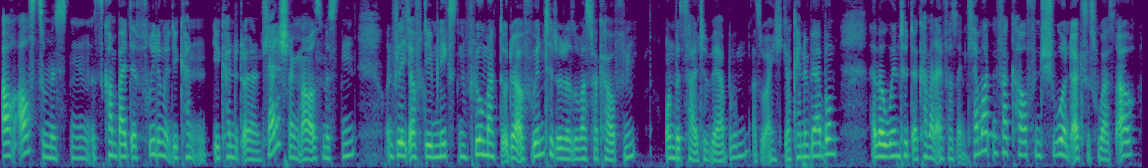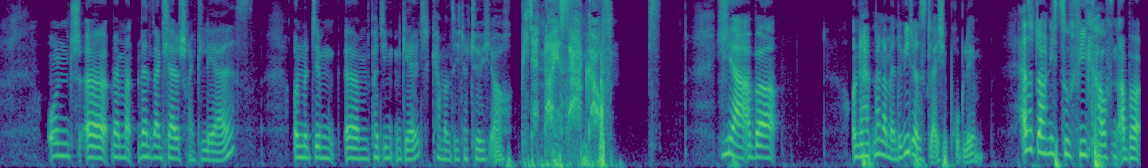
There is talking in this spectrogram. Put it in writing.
auch auszumisten. Es kommt bald der Frühling und ihr, könnt, ihr könntet euren Kleiderschrank mal ausmisten und vielleicht auf dem nächsten Flohmarkt oder auf Vinted oder sowas verkaufen unbezahlte Werbung, also eigentlich gar keine Werbung. Aber Vinted, da kann man einfach seine Klamotten verkaufen, Schuhe und Accessoires auch. Und äh, wenn, man, wenn sein Kleiderschrank leer ist und mit dem ähm, verdienten Geld kann man sich natürlich auch wieder neue Sachen kaufen. Psst. Ja, aber. Und dann hat man am Ende wieder das gleiche Problem. Also doch nicht zu viel kaufen, aber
